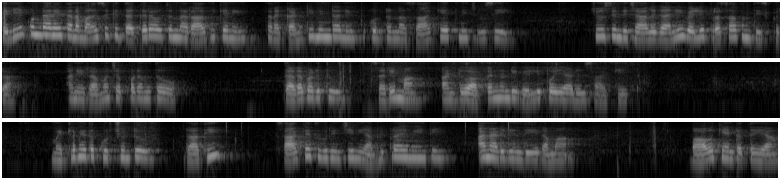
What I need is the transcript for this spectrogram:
తెలియకుండానే తన మనసుకి దగ్గరవుతున్న రాధికని తన కంటి నిండా నింపుకుంటున్న సాకేత్ని చూసి చూసింది చాలు గాని వెళ్ళి ప్రసాదం తీసుకురా అని రమ చెప్పడంతో తడబడుతూ సరేమ్మా అంటూ అక్కడి నుండి వెళ్ళిపోయాడు సాకేత్. మెట్ల మీద కూర్చుంటూ రాధి సాకేత్ గురించి నీ అభిప్రాయం ఏంటి? అని అడిగింది రమ. బావకేంటత్తయ్య?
